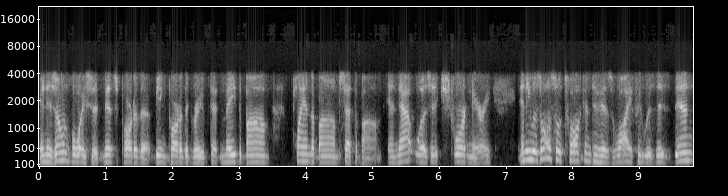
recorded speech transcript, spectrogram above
In his own voice, admits part of the being part of the group that made the bomb, planned the bomb, set the bomb, and that was extraordinary. And he was also talking to his wife, who was his then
